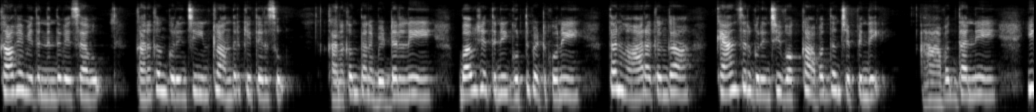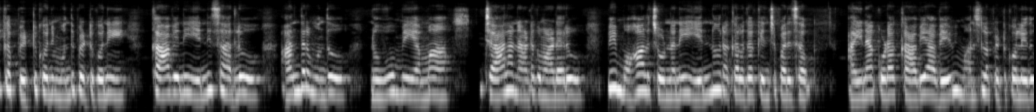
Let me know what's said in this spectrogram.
కావ్య మీద నింద వేశావు. కనకం గురించి ఇంట్లో అందరికీ తెలుసు. కనకం తన బిడ్డల్ని భవిష్యత్తుని గుర్తుపెట్టుకొని తను ఆ రకంగా క్యాన్సర్ గురించి ఒక్క అబద్ధం చెప్పింది. ఆ అబద్ధాన్ని ఇక పెట్టుకొని ముందు పెట్టుకొని కావ్యని ఎన్నిసార్లు అందరి ముందు నువ్వు మీ అమ్మ చాలా నాటకం ఆడారు మీ మొహాలు చూడనని ఎన్నో రకాలుగా కించపరిచావు. అయినా కూడా కావ్య అవేమి మనసులో పెట్టుకోలేదు.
